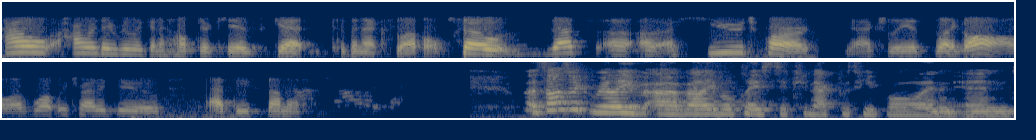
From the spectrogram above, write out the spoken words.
how how are they really going to help their kids get to the next level. So that's a, a, huge part. Actually, it's like all of what we try to do at these summits. It sounds like really a valuable place to connect with people and and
